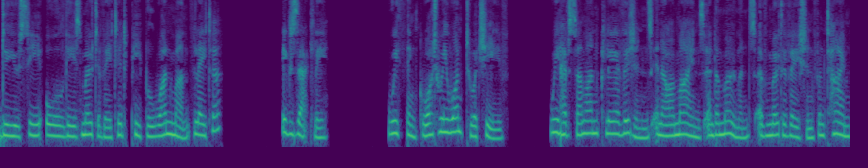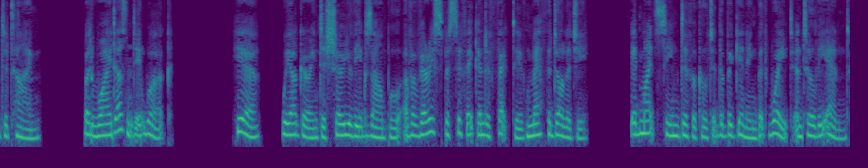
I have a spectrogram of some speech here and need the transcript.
Do you see all these motivated people one month later? Exactly. We think what we want to achieve. We have some unclear visions in our minds and the moments of motivation from time to time. But why doesn't it work? Here, we are going to show you the example of a very specific and effective methodology. It might seem difficult at the beginning but wait until the end,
